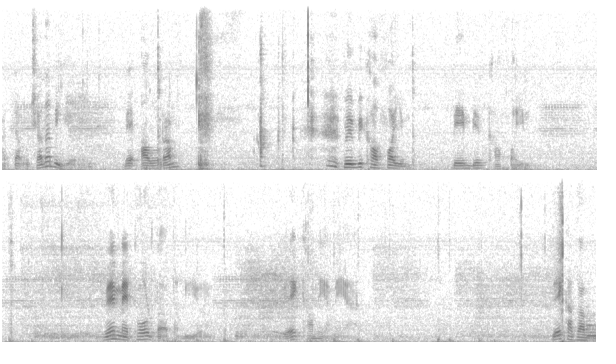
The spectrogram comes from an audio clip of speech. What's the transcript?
Hatta uçabiliyorum. Ve auram. ben bir kafayım. Ben bir kafayım. Ve meteor da atabiliyorum. Ve Kamehameha. Ve kazandım.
